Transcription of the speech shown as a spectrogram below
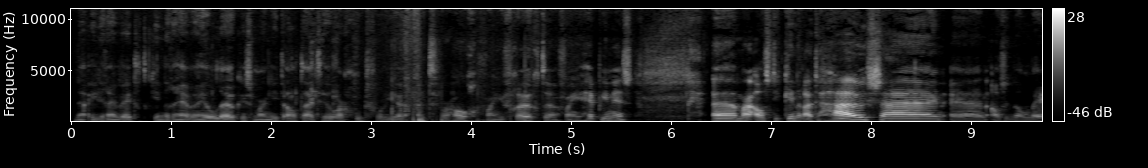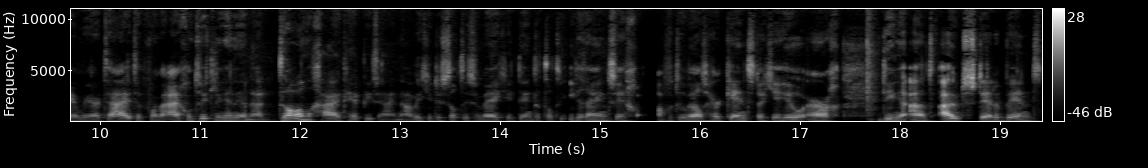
Nou, iedereen weet dat kinderen hebben heel leuk is, maar niet altijd heel erg goed voor je, het verhogen van je vreugde en van je happiness. Uh, maar als die kinderen uit huis zijn en als ik dan weer meer tijd heb voor mijn eigen ontwikkelingen, nou, dan ga ik happy zijn. Nou, weet je, dus dat is een beetje, ik denk dat, dat iedereen zich af en toe wel eens herkent, dat je heel erg dingen aan het uitstellen bent.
